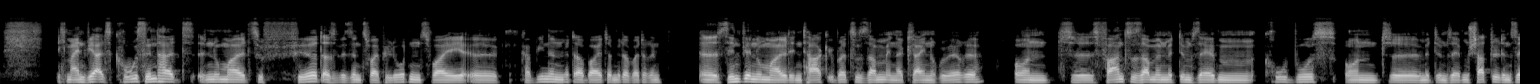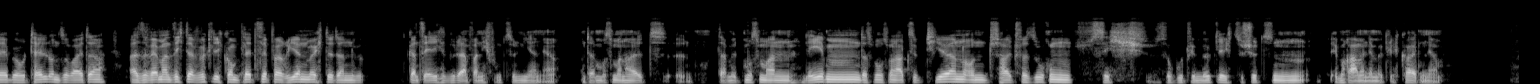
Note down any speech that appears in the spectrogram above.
ich meine, wir als Crew sind halt nun mal zu viert, also wir sind zwei Piloten, zwei äh, Kabinenmitarbeiter, Mitarbeiterinnen, äh, sind wir nun mal den Tag über zusammen in einer kleinen Röhre und äh, fahren zusammen mit demselben Crewbus und äh, mit demselben Shuttle, denselbe Hotel und so weiter. Also wenn man sich da wirklich komplett separieren möchte, dann ganz ehrlich, es würde einfach nicht funktionieren, ja. Und da muss man halt, äh, damit muss man leben, das muss man akzeptieren und halt versuchen, sich so gut wie möglich zu schützen im Rahmen der Möglichkeiten, ja.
